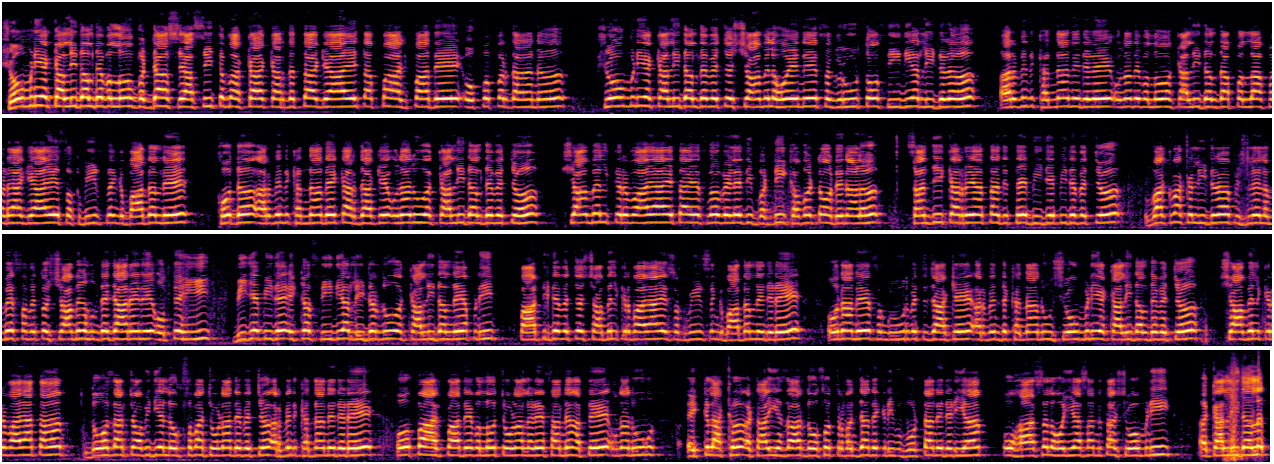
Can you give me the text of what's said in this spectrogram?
ਸ਼੍ਰੋਮਣੀ ਅਕਾਲੀ ਦਲ ਦੇ ਵੱਲੋਂ ਵੱਡਾ ਸਿਆਸੀ ਧਮਾਕਾ ਕਰ ਦਿੱਤਾ ਗਿਆ ਹੈ ਤਾਂ ਭਾਜਪਾ ਦੇ ਉਪ ਪ੍ਰਧਾਨ ਸ਼੍ਰੋਮਣੀ ਅਕਾਲੀ ਦਲ ਦੇ ਵਿੱਚ ਸ਼ਾਮਿਲ ਹੋਏ ਨੇ। ਸੰਗਰੂਰ ਤੋਂ ਸੀਨੀਅਰ ਲੀਡਰ ਅਰਵਿੰਦ ਖੰਨਾ ਨੇ ਜਿਹੜੇ ਉਹਨਾਂ ਦੇ ਵੱਲੋਂ ਅਕਾਲੀ ਦਲ ਦਾ ਪੱਲਾ ਫੜਿਆ ਗਿਆ ਹੈ ਸੁਖਬੀਰ ਸਿੰਘ ਬਾਦਲ ਨੇ ਖੁਦ ਅਰਵਿੰਦ ਖੰਨਾ ਦੇ ਘਰ ਜਾ ਕੇ ਉਹਨਾਂ ਨੂੰ ਅਕਾਲੀ ਦਲ ਦੇ ਵਿੱਚ ਸ਼ਾਮਿਲ ਕਰਵਾਇਆ ਹੈ ਤਾਂ ਇਸ ਵੇਲੇ ਦੀ ਵੱਡੀ ਖਬਰ ਤੁਹਾਡੇ ਨਾਲ ਸਾਂਝੀ ਕਰ ਰਹੇ ਹਾਂ ਤਾਂ ਜਿੱਥੇ ਬੀਜੇਪੀ ਦੇ ਵਿੱਚ ਵੱਖ-ਵੱਖ ਲੀਡਰ ਪਿਛਲੇ ਲੰਬੇ ਸਮੇਂ ਤੋਂ ਸ਼ਾਮਿਲ ਹੁੰਦੇ ਜਾ ਰਹੇ ਨੇ, ਉੱਥੇ ਹੀ ਬੀਜੇਪੀ ਦੇ ਇੱਕ ਸੀਨੀਅਰ ਲੀਡਰ ਨੂੰ ਅਕਾਲੀ ਦਲ ਨੇ ਆਪਣੀ ਪਾਰਟੀ ਦੇ ਵਿੱਚ ਸ਼ਾਮਿਲ ਕਰਵਾਇਆ। ਹੈ ਸੁਖਬੀਰ ਸਿੰਘ ਬਾਦਲ ਨੇ ਜਿਹੜੇ, ਉਹਨਾਂ ਨੇ ਸੰਗਰੂਰ ਵਿੱਚ ਜਾ ਕੇ ਅਰਵਿੰਦ ਖੰਨਾ ਨੂੰ ਸ਼੍ਰੋਮਣੀ ਅਕਾਲੀ ਦਲ ਦੇ ਵਿੱਚ ਸ਼ਾਮਿਲ ਕਰਵਾਇਆ ਤਾਂ 2024 ਦੀਆਂ ਲੋਕ ਸਭਾ ਚੋਣਾਂ ਦੇ ਵਿੱਚ ਅਰਵਿੰਦ ਖੰਨਾ ਨੇ ਜਿਹੜੇ, ਉਹ ਭਾਜਪਾ ਦੇ ਵੱਲੋਂ ਚੋਣਾਂ ਲੜੇ ਸਨ ਅਤੇ ਉਹਨਾਂ ਨੂੰ 128253 ਦੇ ਕਰੀਬ ਵੋਟਾਂ ਨੇ ਜਿਹੜੀਆਂ ਉਹ ਹਾਸਲ ਹੋਈਆਂ ਸਨ। ਤਾਂ ਸ਼੍ਰੋਮਣੀ ਅਕਾਲੀ ਦਲ,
